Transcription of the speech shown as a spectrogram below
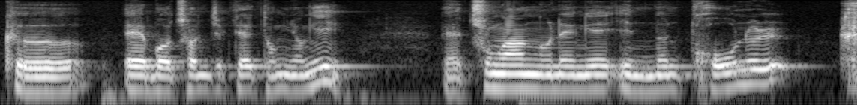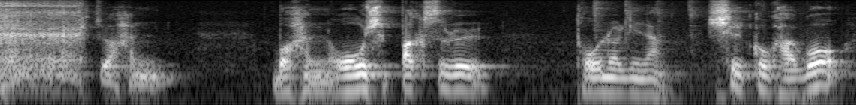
그 에버 전직 대통령이 중앙은행에 있는 돈을 아주 한뭐 한 50박스를 돈을 그냥 싣고 가고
